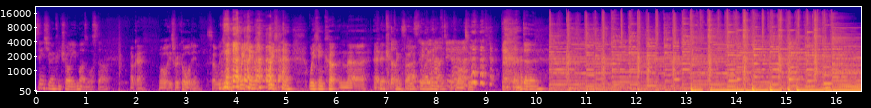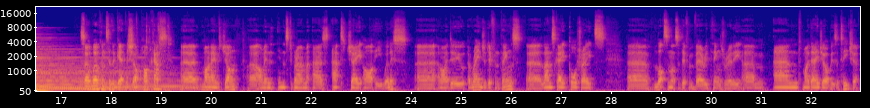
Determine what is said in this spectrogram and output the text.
Since you're in control, you might as well start. Okay. Well, it's recording, so we can we can we can, we can cut and uh, edit Cut and and things like that the way You we like if you want to. Dun, dun, dun. So, welcome to the Get the Shot podcast. Uh, my name's John. Uh, I'm in Instagram as at JRE Willis, uh, and I do a range of different things uh, landscape, portraits, uh, lots and lots of different varied things, really. Um, and my day job is a teacher.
